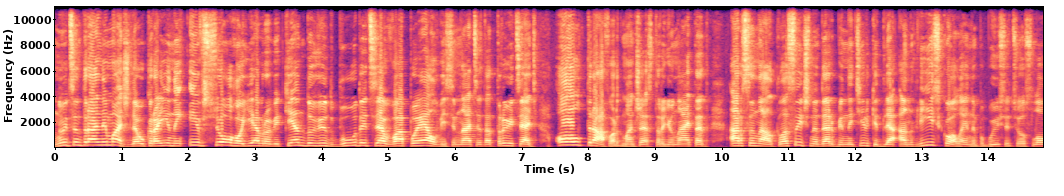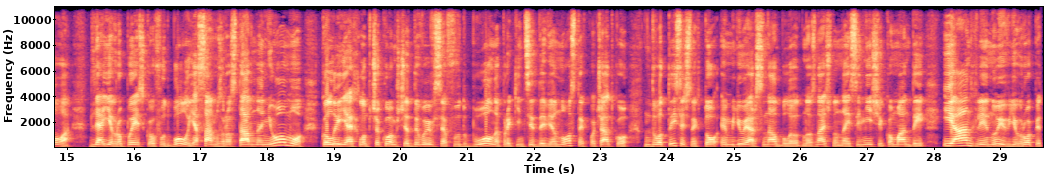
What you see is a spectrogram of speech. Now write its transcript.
Ну і центральний матч для України і всього Євровікенду відбудеться в АПЛ 18.30. Олд Траффорд, Манчестер Юнайтед, Арсенал. Класичне дербі не тільки для англійського, але й не побоюся цього слова для європейського футболу. Я сам зростав на ньому, коли я хлопчаком ще дивився футбол наприкінці 90-х, початку 2000-х, то МЮ і Арсенал були однозначно найсильніші команди і Англії, ну і в Європі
